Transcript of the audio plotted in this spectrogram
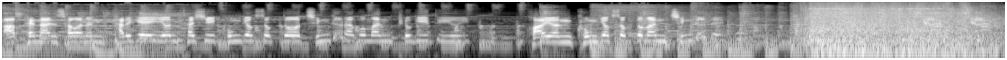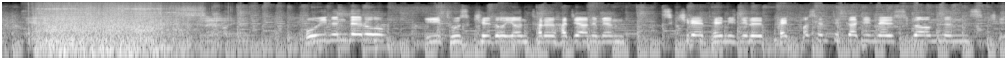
앞의 난사와는 다르게 연타 시 공격 속도 증가라고만 표기 되어 있다. 과연 공격 속도만 증가될까? 보이는 대로 이 두 스킬도 연타를 하지 않으면 스킬의 데미지를 100%까지 낼 수가 없는 스킬.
